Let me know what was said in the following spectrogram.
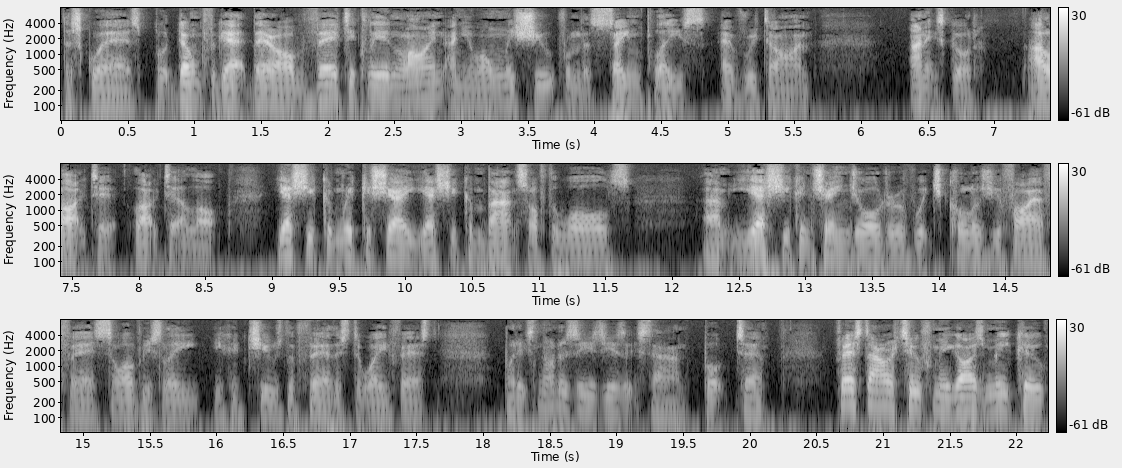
the squares. But don't forget they are vertically in line and you only shoot from the same place every time. And it's good. I liked it, liked it a lot. Yes, you can ricochet, yes, you can bounce off the walls. Um, yes, you can change order of which colours you fire first, so obviously you could choose the furthest away first. But it's not as easy as it sounds. But uh, first hour or two for me, guys. Meekoo,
